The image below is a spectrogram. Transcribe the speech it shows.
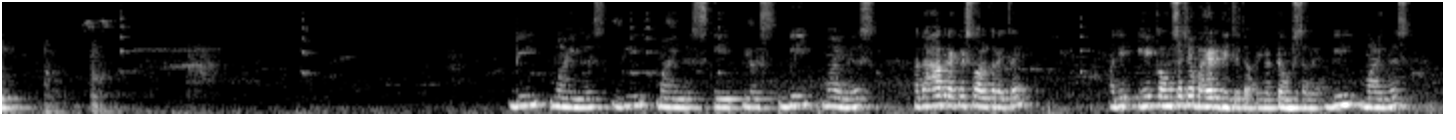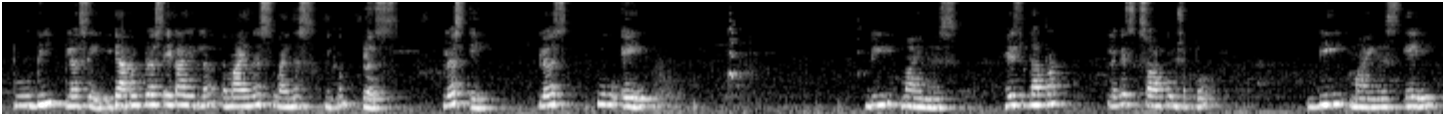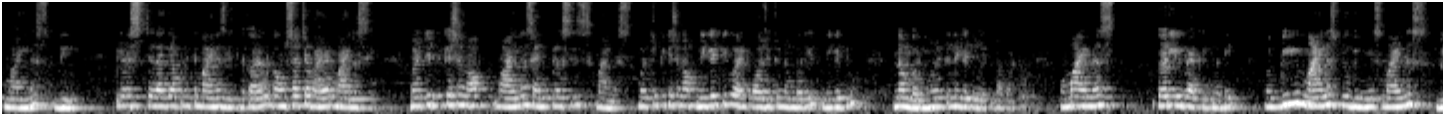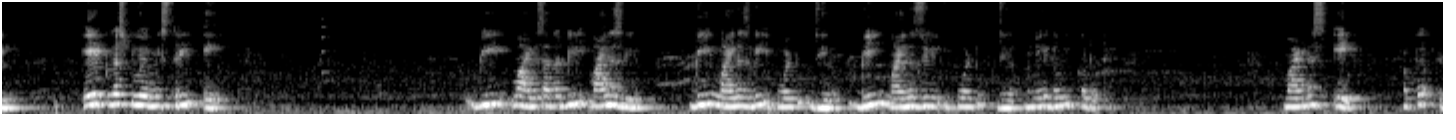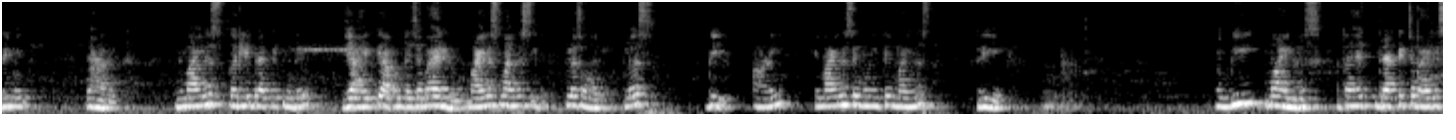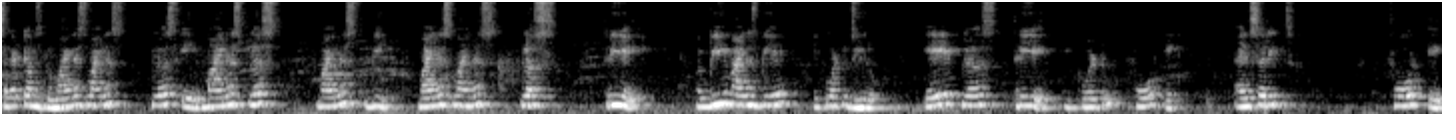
B minus B minus A plus B minus आता हा bracket solve करायचा आहे म्हणजे हे कंसाच्या बाहेर घ्यायचे आपल्याला terms सगळ्या B minus two B plus A इथे आपण प्लस ए का घेतलं? तर minus minus Nikam plus plus A plus two A B minus हे सुद्धा आपण लगेच सॉल्व करू शकतो. बी मायनस ए मायनस बी प्लसच्या जागी आपण इथे मायनस घेतलं. कारण कंसाच्या बाहेर मायनस आहे. Multiplication of minus and plus is minus multiplication of negative and positive number is negative number म्हणून इथे निगेटिव्ह घेतला आपण. मग मायनस कर्ली ब्रॅकेटमध्ये मग B minus two B means minus B A plus two A means three A B minus आता B minus B B minus B equal to zero B minus B equal to zero म्हणजे हे दोन्ही cut होते minus ए फक्त remain राहणार आहेत. आणि minus curly ब्रॅकेटमध्ये जे आहे ते आपण त्याच्या बाहेर घेऊ. मायनस मायनस प्लस होणार आहे. प्लस बी आणि हे मायनस आहे म्हणून इथे minus three A B minus आता हे ब्रॅकेटच्या बाहेर हे सगळ्या टर्म्स घेऊ. Minus minus plus A minus plus minus B minus minus plus three A मग B minus B A equal to zero A plus three A equal to four A answer is four A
